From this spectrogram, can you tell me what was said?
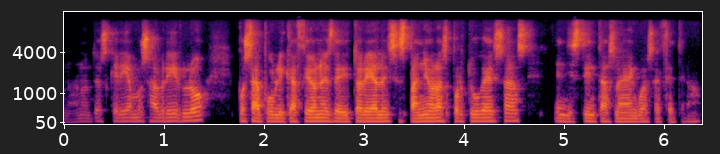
bueno, entonces queríamos abrirlo pues, a publicaciones de editoriales españolas, portuguesas, en distintas lenguas, etcétera.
